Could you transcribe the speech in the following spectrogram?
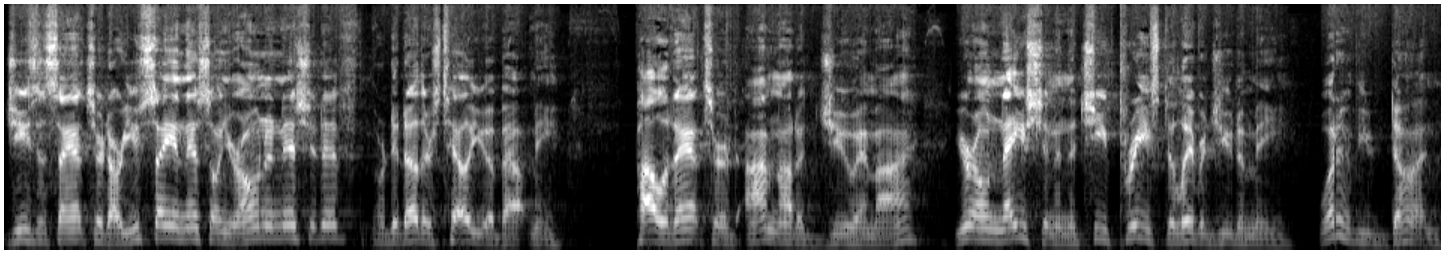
Jesus answered, Are you saying this on your own initiative, or did others tell you about me? Pilate answered, I'm not a Jew, am I? Your own nation and the chief priest delivered you to me. What have you done?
